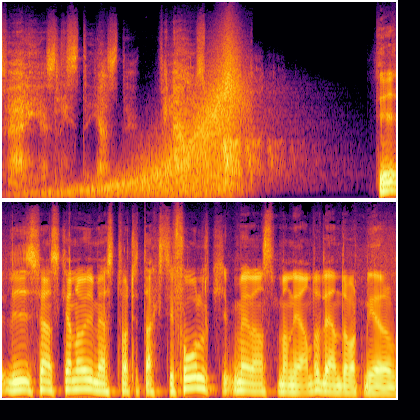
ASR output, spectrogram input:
Sveriges listigaste finansman. Vi svenskarna har ju mest varit ett aktiefolk medan man i andra länder har varit mer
